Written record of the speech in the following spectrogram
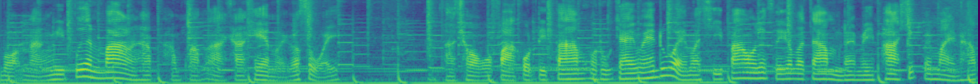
เบาะหนังมีเปื้อนบ้างนะครับทำความสะอาดคาแค่หน่อยก็สวย ถ้าชอบก็ฝากกดติดตามกดถูกใจไว้ให้ด้วย มาชี้เป้าเลือกซื้อกันประจำได้ไม่พลาดคลิปใหม่ๆนะครับ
